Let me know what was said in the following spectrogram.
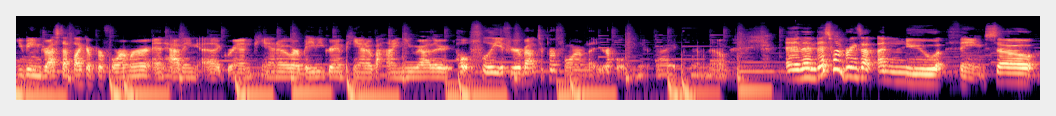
you being dressed up like a performer and having a grand piano or baby grand piano behind you rather, hopefully if you're about to perform that you're holding it right, I don't know. And then this one brings up a new thing. So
